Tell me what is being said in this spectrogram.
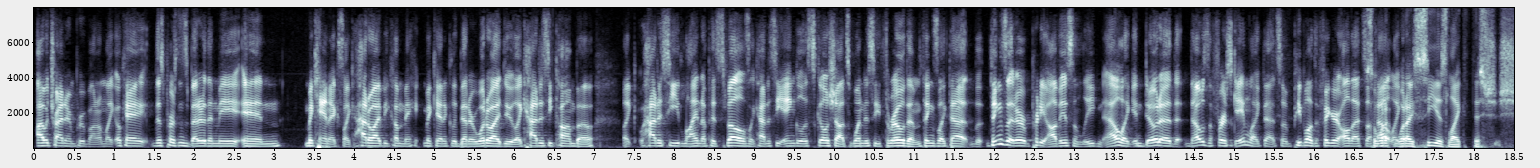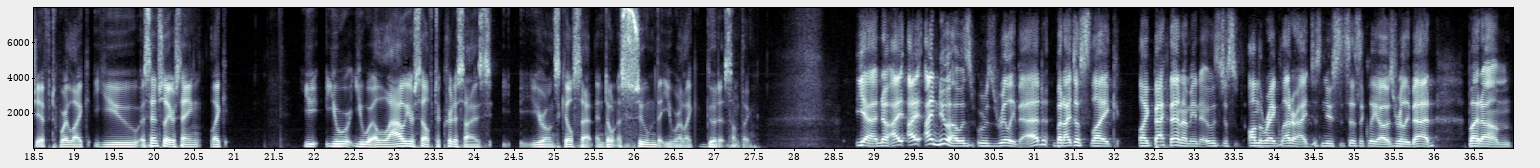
I would try to improve on. I'm like, okay, this person's better than me in mechanics. Like, how do I become me- mechanically better? What do I do? Like, how does he combo? like how does he line up his spells like how does he angle his skill shots when does he throw them things like that things that are pretty obvious in league now like in dota that, that was the first game like that so people have to figure all that stuff so out what, like what i see is like this shift where like you essentially are saying like you you you allow yourself to criticize your own skill set and don't assume that you are like good at something yeah no I, I i knew i was was really bad but i just like like back then i mean it was just on the reg letter i just knew statistically i was really bad but um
